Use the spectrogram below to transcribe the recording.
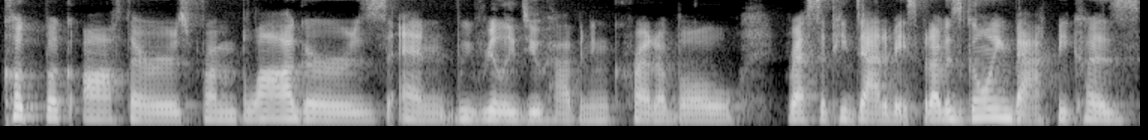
cookbook authors, from bloggers, and we really do have an incredible recipe database. But I was going back because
